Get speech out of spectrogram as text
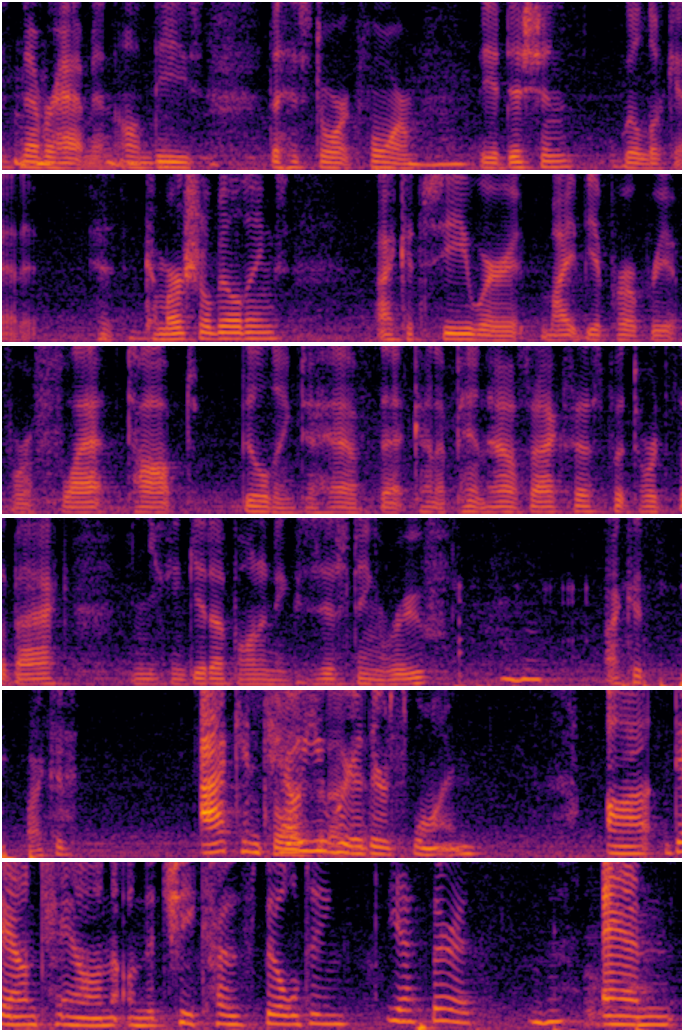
it's never happening on these, the historic form. The addition, we'll look at it. Commercial buildings, I could see where it might be appropriate for a flat-topped building to have that kind of penthouse access put towards the back, and you can get up on an existing roof. I could, I could I can tell you Solicit where items. there's one. Uh, Downtown on the Chico's building, Yes, there is. Mhm. and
